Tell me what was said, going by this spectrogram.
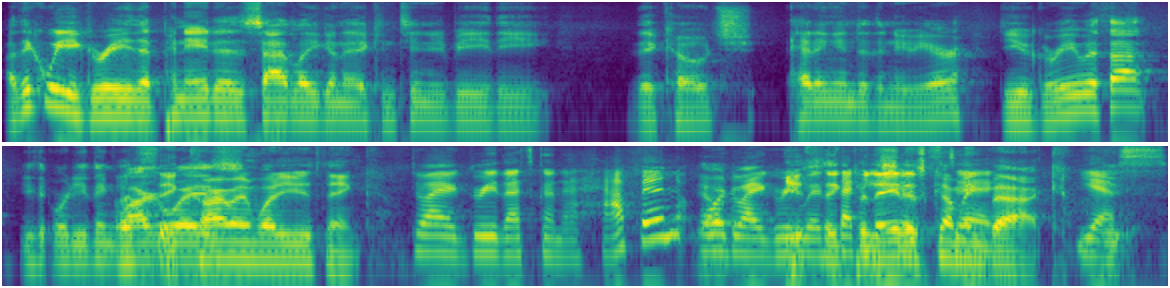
I think we agree that Pineda is sadly going to continue to be the the coach heading into the new year. Do you agree with that? You th- or do you think Let's see, Carmen, what do you think? Do I agree that's going to happen, Yeah. or do I agree You with think that he Pineda's should coming stay? back? Yes.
